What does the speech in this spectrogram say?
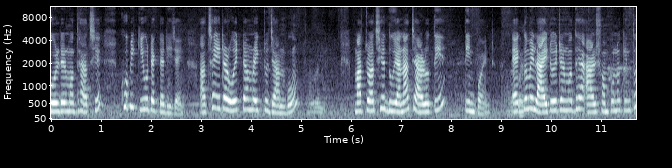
গোল্ডের মধ্যে আছে। খুবই কিউট একটা ডিজাইন আচ্ছা এটার ওয়েটটা আমরা একটু জানব। মাত্র আছে দুই আনা চারতি তিন পয়েন্ট একদমই লাইট ওয়েটের মধ্যে আর সম্পূর্ণ কিন্তু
